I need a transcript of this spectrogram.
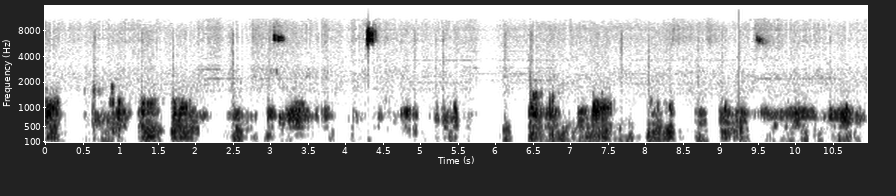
Thank you. Uh, can you hear me? How is the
